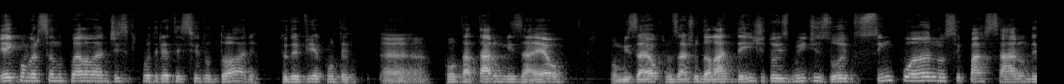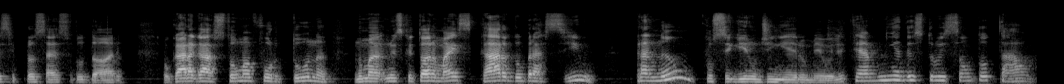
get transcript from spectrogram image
E aí, conversando com ela, ela disse que poderia ter sido o Dória, que eu devia uh, contatar o Misael, o Misael que nos ajuda lá desde 2018. Cinco anos se passaram desse processo do Dória. O cara gastou uma fortuna numa, no escritório mais caro do Brasil para não conseguir um dinheiro meu. Ele quer a minha destruição total.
